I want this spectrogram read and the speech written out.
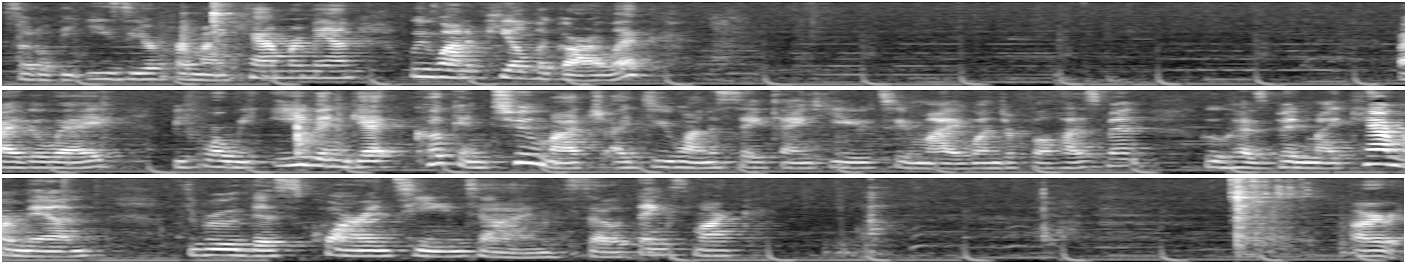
so it'll be easier for my cameraman. We wanna peel the garlic. By the way, before we even get cooking too much, I do wanna say thank you to my wonderful husband who has been my cameraman through this quarantine time. So thanks, Mark. All right,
